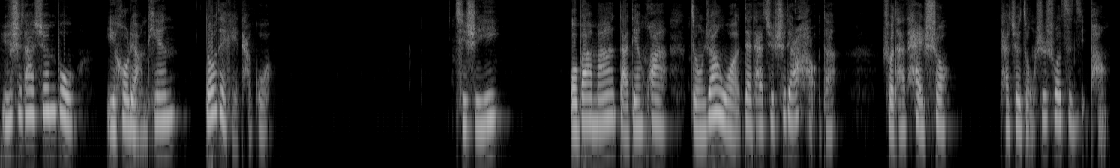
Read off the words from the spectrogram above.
于是他宣布以后两天都得给他过。七十一，我爸妈打电话总让我带他去吃点好的。说他太瘦，他却总是说自己胖。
